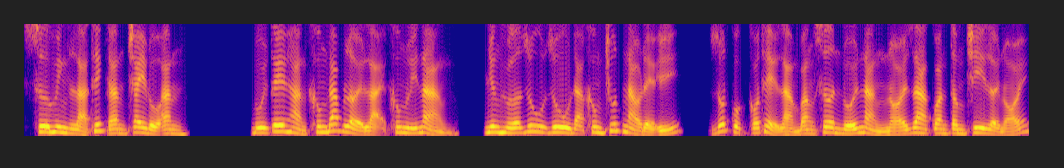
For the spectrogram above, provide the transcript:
sư minh là thích ăn chay đồ ăn. Bùi tê hàn không đáp lời lại không lý nàng, nhưng hứa du du đã không chút nào để ý, rốt cuộc có thể làm băng sơn đối nàng nói ra quan tâm chi lời nói,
